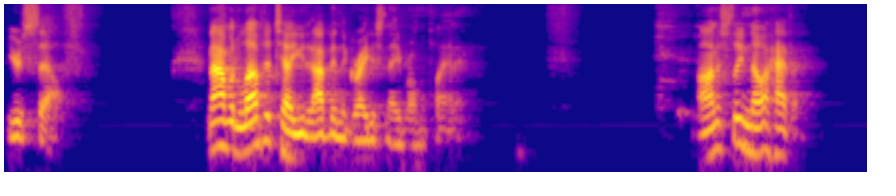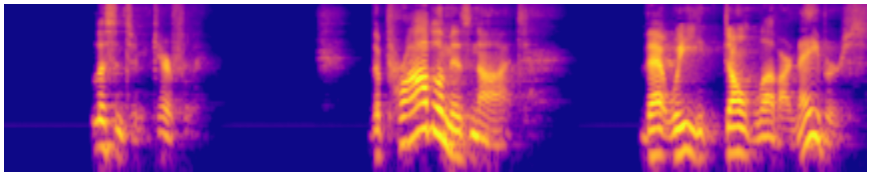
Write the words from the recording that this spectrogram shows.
yourself. Now, I would love to tell you that I've been the greatest neighbor on the planet. Honestly, no, I haven't. Listen to me carefully. The problem is not that we don't love our neighbors,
